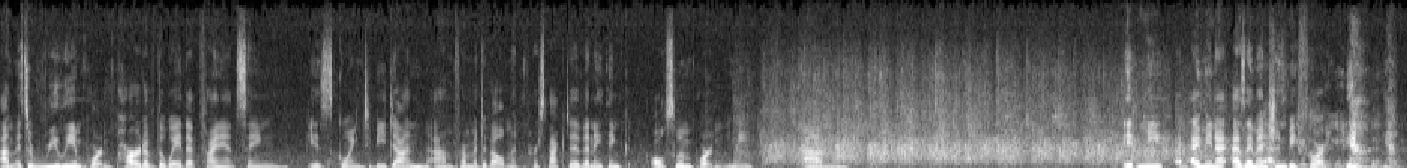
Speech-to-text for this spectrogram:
Um, it's a really important part of the way that financing is going to be done um, from a development perspective, and I think also importantly, um, it need. I mean, as I mentioned yes, before,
